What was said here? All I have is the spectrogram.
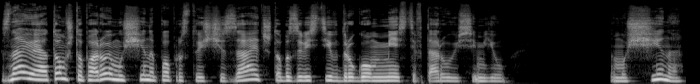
Знаю и о том, что порой мужчина попросту исчезает, чтобы завести в другом месте вторую семью. Но мужчина,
